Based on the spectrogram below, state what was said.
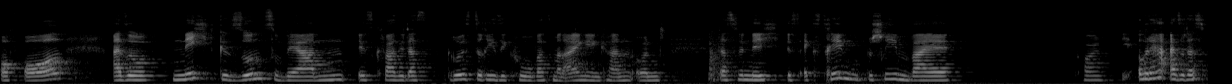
of all. Also nicht gesund zu werden ist quasi das größte Risiko, was man eingehen kann. Und das finde ich ist extrem gut beschrieben, weil Voll. Oder? Also das,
